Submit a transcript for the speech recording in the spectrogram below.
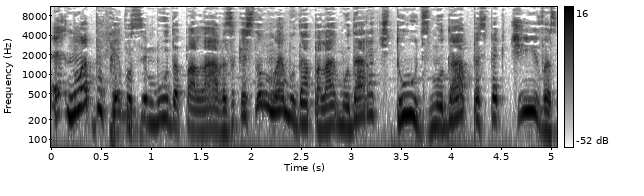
É, não é porque você muda palavras, a questão não é mudar palavras, mudar atitudes, mudar perspectivas,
